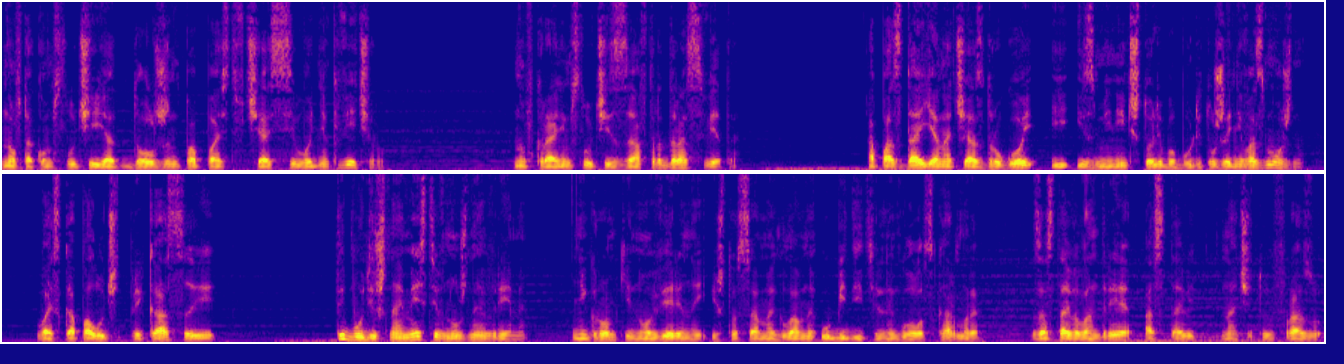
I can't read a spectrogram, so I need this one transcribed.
«Но в таком случае я должен попасть в часть сегодня к вечеру. Ну, в крайнем случае, завтра до рассвета. Опоздай я на час-другой, и изменить что-либо будет уже невозможно. Войска получат приказ, и... Ты будешь на месте в нужное время». Негромкий, но уверенный и, что самое главное, убедительный голос Кармера заставил Андрея оставить начатую фразу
